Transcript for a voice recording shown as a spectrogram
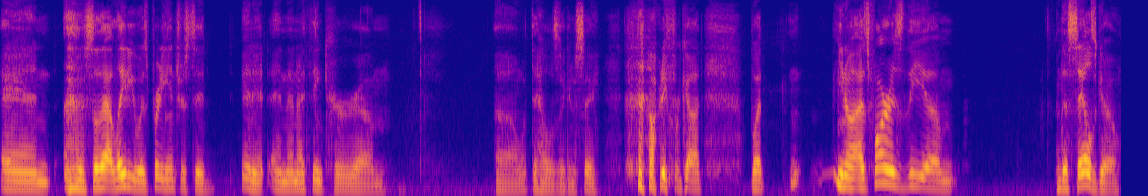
And so that lady was pretty interested in it. And then I think her, um, uh, what the hell was I going to say? I already forgot. But you know, as far as the um, the sales go,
